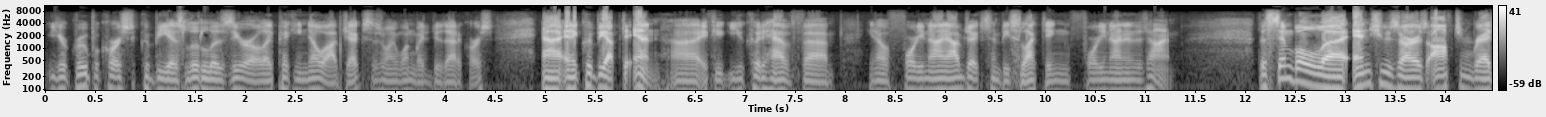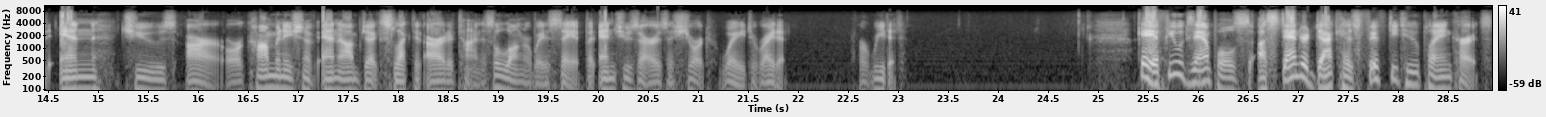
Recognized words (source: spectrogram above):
your group of course could be as little as 0, like picking no objects. There's only one way to do that, of course, uh, and it could be up to n. Uh, if you you could have uh, you know 49 objects and be selecting 49 at a time. The symbol uh, n choose r is often read n choose r, or a combination of n objects selected r at a time. That's a longer way to say it, but n choose r is a short way to write it, or read it. Okay, a few examples. A standard deck has 52 playing cards.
